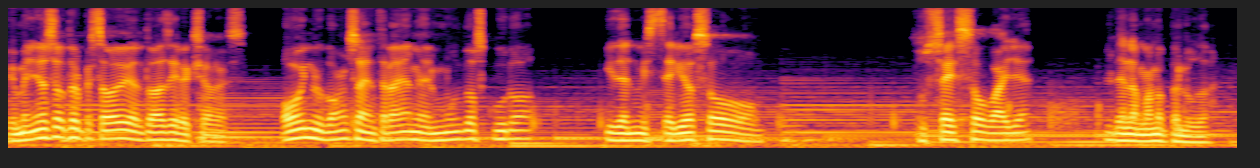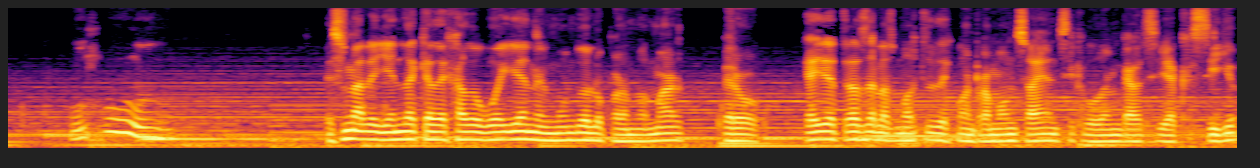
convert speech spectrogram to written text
Bienvenidos a otro episodio de todas direcciones. Hoy nos vamos a entrar en el mundo oscuro y del misterioso suceso, vaya, de la mano peluda. Es una leyenda que ha dejado huella en el mundo de lo paranormal, pero ¿qué hay detrás de las muertes de Juan Ramón Sáenz y Rubén García Castillo?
